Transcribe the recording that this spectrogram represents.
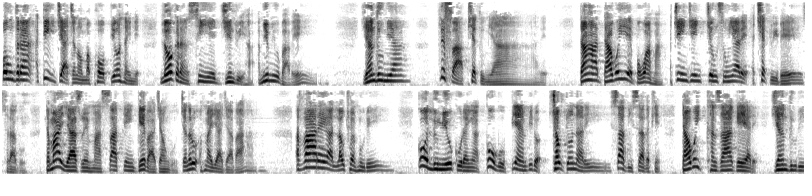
ပုံတရံအတိအကျကျွန်တော်မဖော်ပြောနိုင်တဲ့လောကရန်ဆင်းရဲခြင်းတွေဟာအမျိုးမျိုးပါပဲရန်သူများသစ္စာဖျက်သူများတဲ့ဒါဟာဒါဝိဒ်ရဲ့ဘဝမှာအကြိမ်ကြိမ်ကြုံဆုံရတဲ့အချက်တွေပဲဆိုတာကိုဓမ္မရာဇဝင်မှာစာတင်ခဲ့ပါကြောင်းကိုကျွန်တော်တို့အမှတ်ရကြပါအသားတွေကလောက်ထွက်မှုတွေကိုလူမျိုးကိုယ်တိုင်ကကိုယ့်ကိုပြန်ပြီးတော့ရောက်တွန်းတာတွေစသည်စသဖြင့်ဒါဝိဒ်ခံစားခဲ့ရတဲ့ရန်သူတွေ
